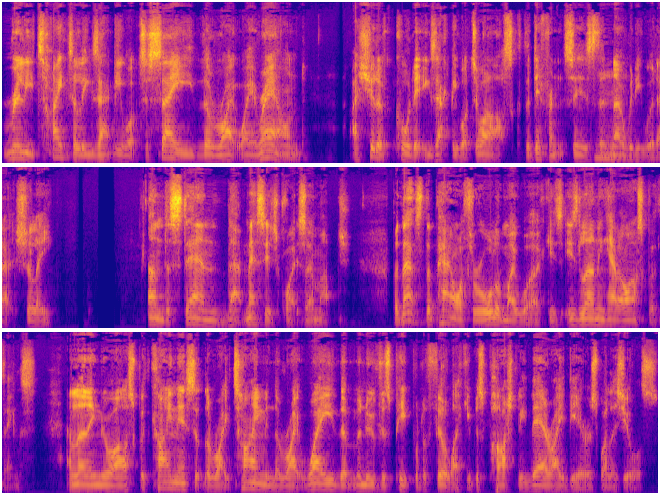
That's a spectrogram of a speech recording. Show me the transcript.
really title exactly what to say the right way around, I should have called it exactly what to ask. The difference is that mm. nobody would actually understand that message quite so much. But that's the power through all of my work is, is learning how to ask for things and learning to ask with kindness at the right time in the right way that maneuvers people to feel like it was partially their idea as well as yours.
